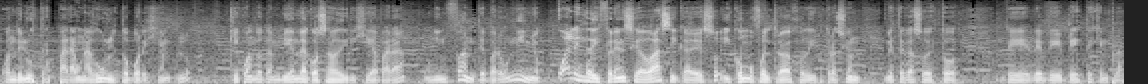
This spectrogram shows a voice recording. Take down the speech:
cuando ilustras para un adulto, por ejemplo, que cuando también la cosa va dirigida para un infante, para un niño? ¿Cuál es la diferencia básica de eso y cómo fue el trabajo de ilustración, en este caso de, esto, de, de- de- de este ejemplar?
